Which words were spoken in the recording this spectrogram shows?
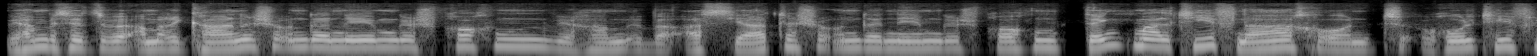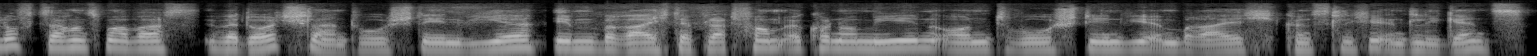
Wir haben bis jetzt über amerikanische Unternehmen gesprochen, wir haben über asiatische Unternehmen gesprochen. Denk mal tief nach und hol tief Luft. Sag uns mal was über Deutschland. Wo stehen wir im Bereich der Plattformökonomien und wo stehen wir im Bereich künstliche Intelligenz?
